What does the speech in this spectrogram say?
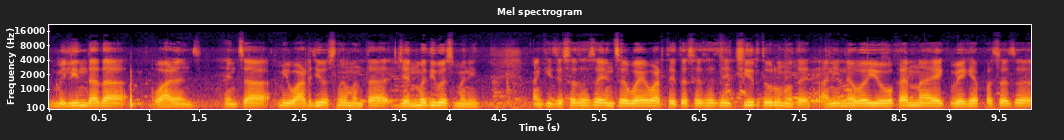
मिलिंददादा वाळंज. ह्यांचा मी वाढदिवस न म्हणता जन्मदिवस म्हणेन. कारण की जसं जसं यांचं वय वाढते तसं तसं हे चीर तरुण होत आहेत. आणि नवयुवकांना एक वेगळ्या पसाचं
